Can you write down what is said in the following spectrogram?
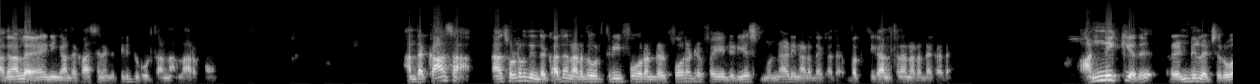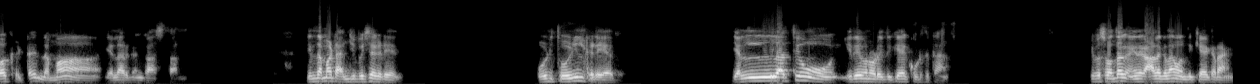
அதனால நீங்க அந்த காசை எனக்கு திருப்பி கொடுத்தா நல்லா இருக்கும். அந்த காசை நான் சொல்றது இந்த கதை நடந்து ஒரு three four hundred four hundred five hundred years முன்னாடி நடந்த கதை. பக்தி காலத்துல நடந்த கதை. அன்னைக்கு அது ரெண்டு லட்சம் ரூபா கிட்ட இந்தம்மா எல்லாருக்கும் காசு தான். இந்த மாட்ட அஞ்சு பைசா கிடையாது. ஒரு தொழில் கிடையாது. எல்லாத்தையும் இறைவனோட இதுக்கே கொடுத்துட்டாங்க. இப்ப சொந்த ஆளுங்கெல்லாம் வந்து கேட்கறாங்க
